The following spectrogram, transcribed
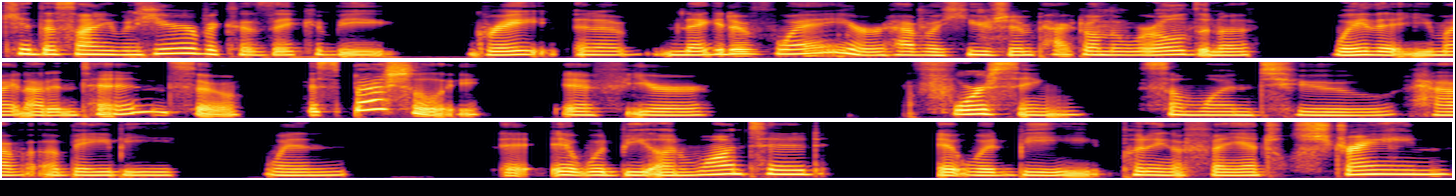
kid that's not even here because they could be great in a negative way or have a huge impact on the world in a way that you might not intend. So, especially if you're forcing someone to have a baby when it, it would be unwanted, it would be putting a financial strain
